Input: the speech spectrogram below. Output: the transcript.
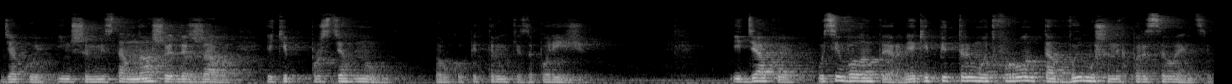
Дякую іншим містам нашої держави, які простягнули руку підтримки Запоріжжю. І дякую усім волонтерам, які підтримують фронт та вимушених переселенців.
